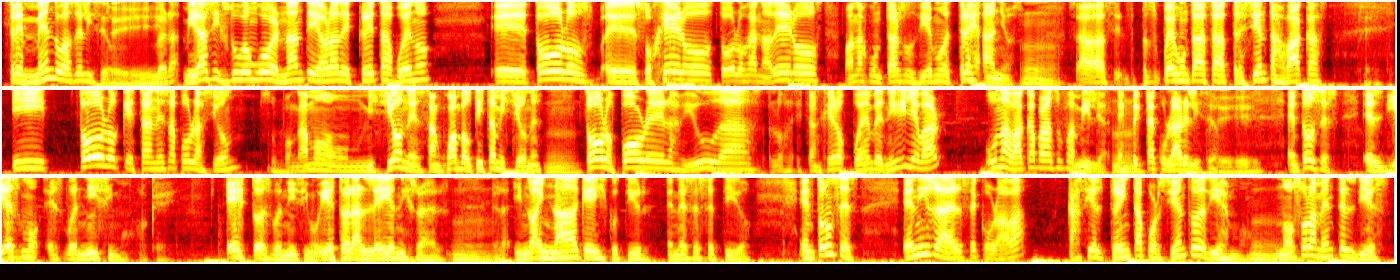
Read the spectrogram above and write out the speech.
Tremendo va a ser el liceo. Sí. ¿verdad? Mira si sube un gobernante y ahora decreta, bueno, eh, todos los eh, sojeros, todos los ganaderos van a juntar sus diezmos de tres años. Mm. O sea, pues, se puede juntar hasta 300 vacas Sí. y todo lo que está en esa población, supongamos Misiones, San Juan Bautista Misiones, Mm. todos los pobres, las viudas, los extranjeros pueden venir y llevar una vaca para su familia. Espectacular el liceo. Sí. Entonces, el diezmo es buenísimo. Esto es buenísimo. Y esto era ley en Israel. Mm. Y no hay nada que discutir en ese sentido. Entonces, en Israel se cobraba casi el 30% de diezmo, Mm. no solamente el 10%.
